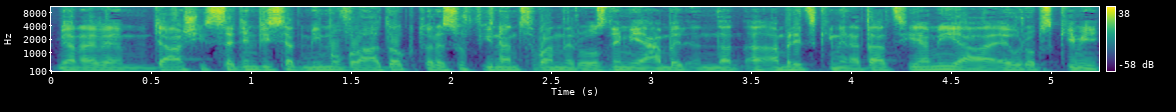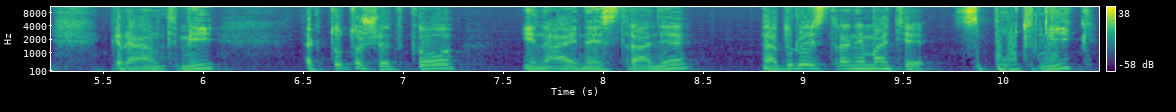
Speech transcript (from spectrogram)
ja neviem, ďalších 70 mimovládok, ktoré sú financované rôznymi americkými nadáciami a európskymi grantmi, tak toto všetko je na jednej strane. Na druhej strane máte Sputnik,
